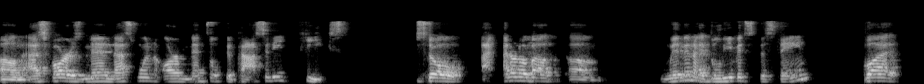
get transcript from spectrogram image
Um, as far as men, that's when our mental capacity peaks. So I, I don't know about um, women. I believe it's the same. But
